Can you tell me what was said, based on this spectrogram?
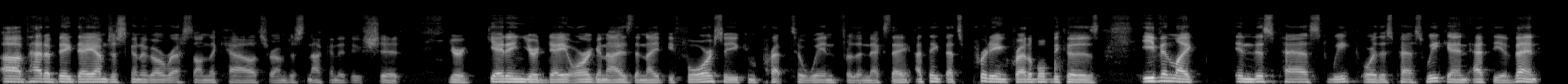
uh, I've had a big day, I'm just gonna go rest on the couch or I'm just not gonna do shit you're getting your day organized the night before so you can prep to win for the next day. I think that's pretty incredible because even like in this past week or this past weekend at the event,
